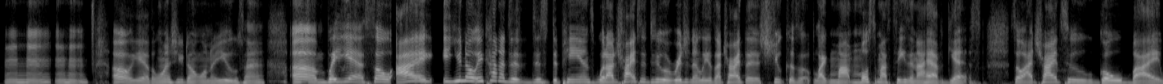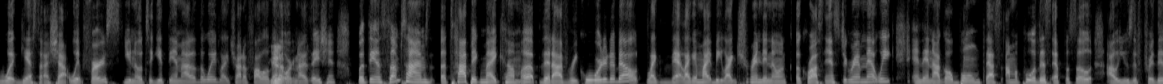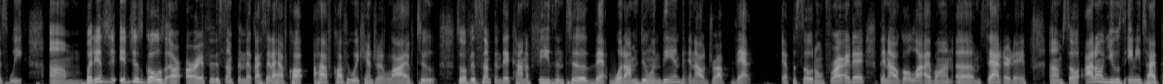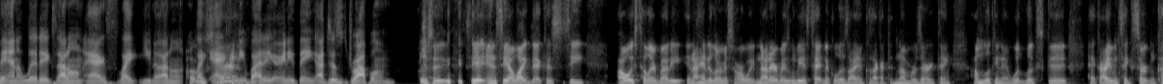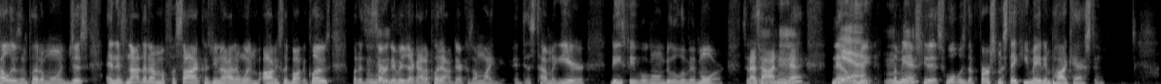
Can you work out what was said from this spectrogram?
Mm-hmm, mm-hmm. Oh yeah, the ones you don't want to use, huh? Um, but yeah, so I, you know, it kind of just, just depends. What I tried to do originally is I tried to shoot because uh, like my most of my season I have guests, so I tried to go by what guests I shot with first, you know, to get them out of the way, like try to follow that yeah. organization. But then sometimes a topic might come up that I've recorded about, like that, like it might be like trending on across Instagram that week, and then I go boom, that's I'm gonna pull this episode I'll use it for this week. Um, but it it just goes, or, or if it's something that like I said, I have co- I have coffee with Kendra live too. So if it's something that kind of feeds into that what I'm doing then, then I'll drop that episode on Friday, then I'll go live on um, Saturday. Um, so I don't use any type of analytics. I don't ask like you know I don't oh, like snap. ask anybody or anything. I just drop them. see, see, and see, I like that because see, I always tell everybody, and I had to learn this the hard way. Not everybody's gonna be as technical as I am because I got the numbers, everything. I'm looking at what looks good. Heck, I even take certain colors and put them on. Just and it's not that I'm a facade because you know I went and obviously bought the clothes, but it's a mm-hmm. certain image I got to put out there because I'm like at this time of year, these people are gonna do a little bit more. So that's how mm-hmm. I do mm-hmm. that. Now yeah. let me mm-hmm. let me ask you this: What was the first mistake you made in podcasting?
